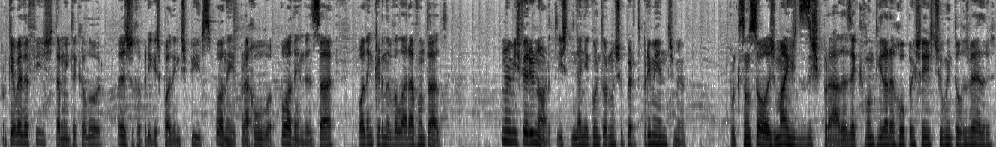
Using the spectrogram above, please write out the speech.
Porque é bué da fixe, está muito calor, as raparigas podem despir-se, podem ir para a rua, podem dançar, podem carnavalar à vontade no hemisfério norte isto ganha contornos super deprimentes, meu. Porque são só as mais desesperadas é que vão tirar a roupa cheias de chuva em Torres Vedras.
